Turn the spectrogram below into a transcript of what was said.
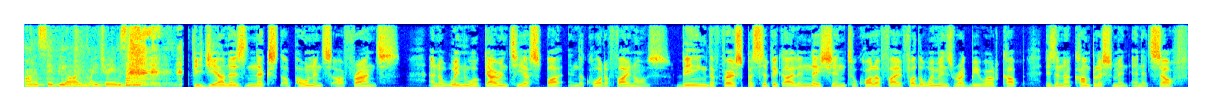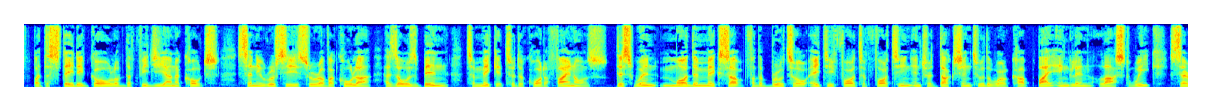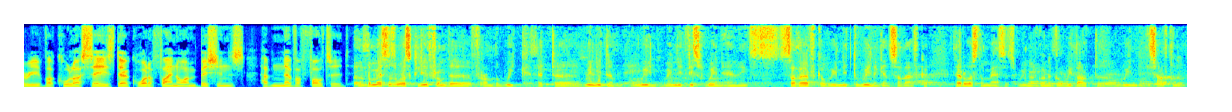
honestly beyond my dreams. Fijiana's next opponents are France and a win will guarantee a spot in the quarterfinals. Being the first Pacific Island nation to qualify for the Women's Rugby World Cup is an accomplishment in itself, but the stated goal of the Fijiana coach Senirusi Seruvakula has always been to make it to the quarterfinals. This win more than makes up for the brutal 84 14 introduction to the World Cup by England last week. Seruvakula says their quarterfinal ambitions have never faltered. Uh, the message was clear from the from the week that uh, we need a win. We need this win, and it's South Africa. We need to win against South Africa. That was the message. We're not going to go without a uh, win this afternoon.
